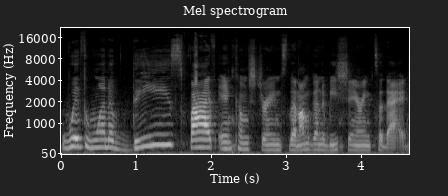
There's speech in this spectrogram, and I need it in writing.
with one of these five income streams that I'm going to be sharing today.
